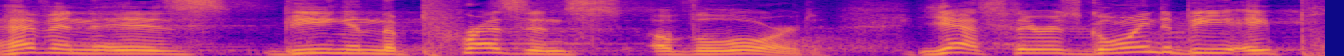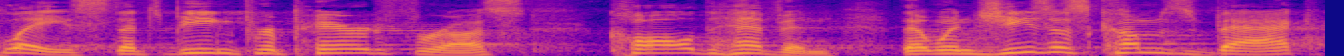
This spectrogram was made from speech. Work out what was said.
Heaven is being in the presence of the Lord. Yes, there is going to be a place that's being prepared for us called heaven, that when Jesus comes back,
